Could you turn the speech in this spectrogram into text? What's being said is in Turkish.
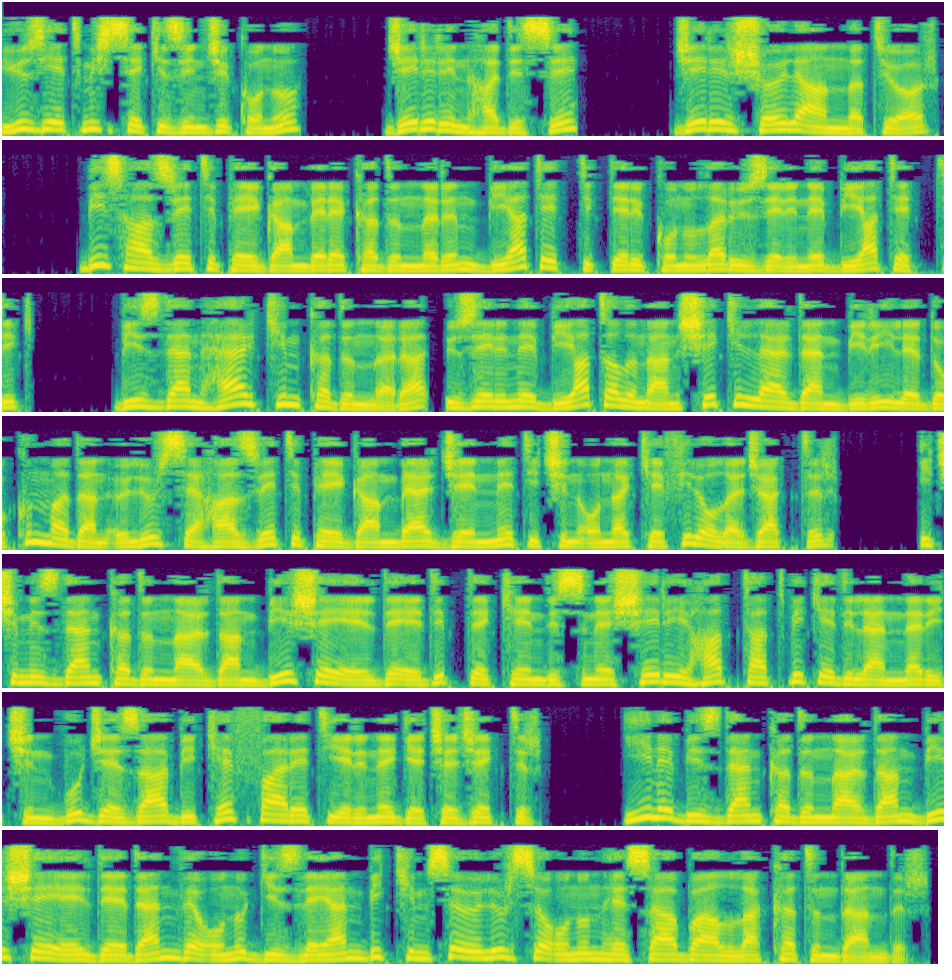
178. konu, Cerir'in hadisi, Cerir şöyle anlatıyor, biz Hazreti Peygamber'e kadınların biat ettikleri konular üzerine biat ettik, bizden her kim kadınlara, üzerine biat alınan şekillerden biriyle dokunmadan ölürse Hazreti Peygamber cennet için ona kefil olacaktır, İçimizden kadınlardan bir şey elde edip de kendisine şerihat tatbik edilenler için bu ceza bir kefaret yerine geçecektir. Yine bizden kadınlardan bir şey elde eden ve onu gizleyen bir kimse ölürse onun hesabı Allah katındandır.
